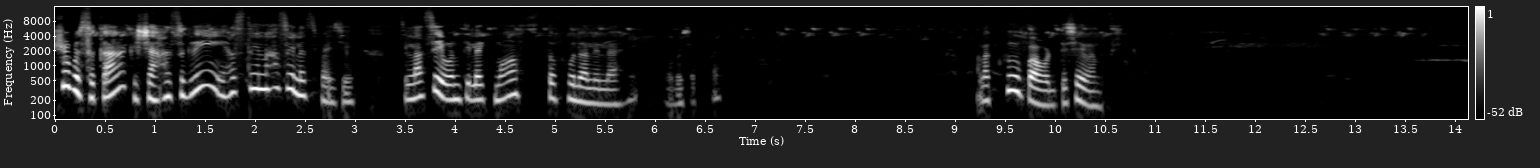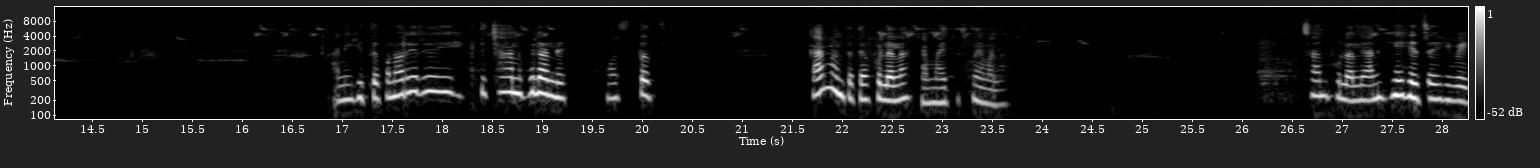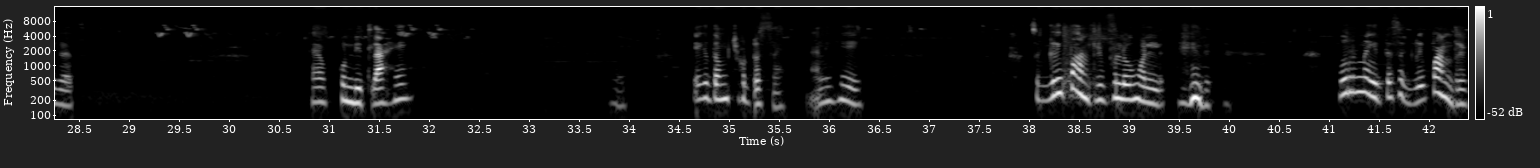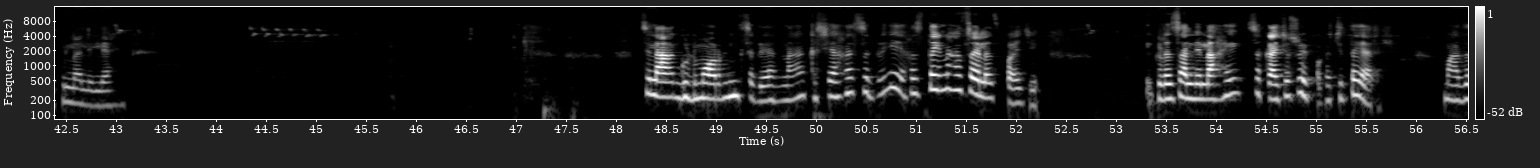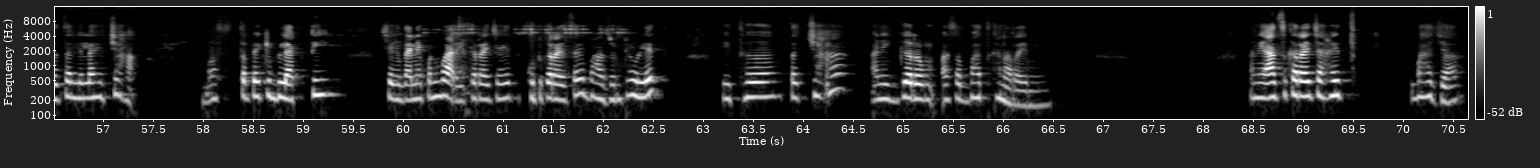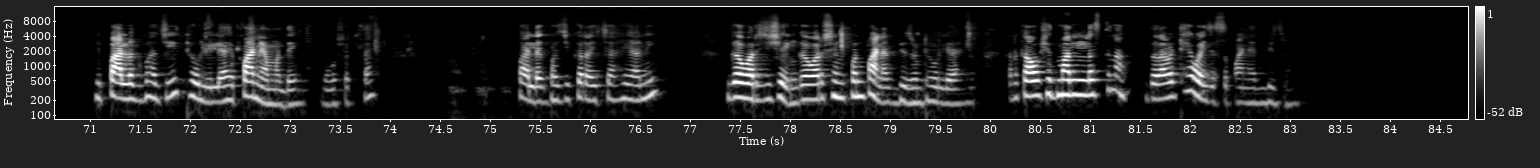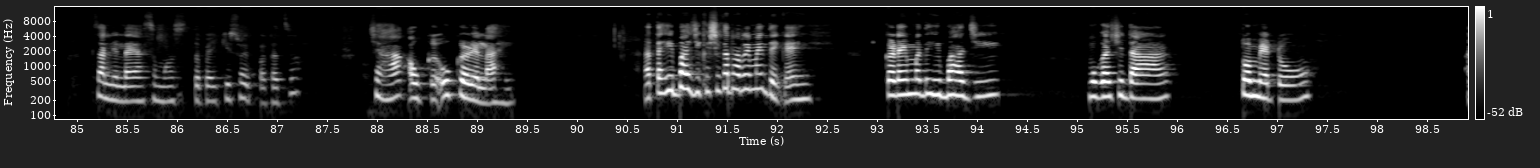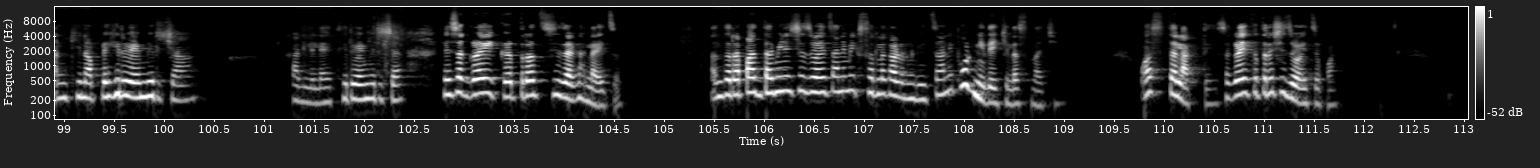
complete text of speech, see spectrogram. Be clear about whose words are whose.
Speaker 1: शुभ सकाळ कशा आहात सगळी हसते ना हसायलाच पाहिजे चला शेवंतीला एक मस्त फुल आलेलं आहे बघू शकता मला खूप आवडते शेवंती आणि इथं पण अरे रे किती छान फुल आले मस्तच काय म्हणतात त्या फुलाला काय माहितीच नाही मला छान फुल आले आणि हे हेच हे वेगळंच ह्या कुंडीतला आहे. एकदम छोटस आहे. आणि हे सगळी पांढरी फुलं म्हणले पूर्ण इथे सगळी पांढरी फुलं आलेली आहेत. चला गुड मॉर्निंग सगळ्यांना. कसे आहात सगळे? हसताय ना हसायलाच पाहिजे. इकडं चाललेलं आहे सकाळच्या स्वयंपाकाची तयारी. माझं चाललेलं आहे चहा. मस्तपैकी ब्लॅक टी शेंगदाणे पण बारीक करायचे आहेत कुट करायचं आहे भाजून ठेवलेत. इथं तर चहा आणि गरम असं भात खाणार आहे मी. आणि आज करायच्या आहेत भाज्या. ही पालक भाजी ठेवलेली आहे पाण्यामध्ये बघू शकता. पालक भाजी करायची आहे आणि गवारची शेंग गवार शेंग पण पाण्यात भिजून ठेवली आहे. कारण का औषध मारलेलं असतं ना जरा ठेवायचं असं पाण्यात भिजून. चाललेलं आहे असं मस्तपैकी स्वयंपाकाचं. चहा उक उकळलेला आहे. आता ही भाजी कशी करणार आहे माहिती आहे काय? कढईमध्ये ही भाजी मुगाची डाळ टोमॅटो आणखीन आपल्या हिरव्या मिरच्या काढलेल्या आहेत. हिरव्या मिरच्या हे सगळं एकत्रच शिजा घालायचं. आणि जरा पाच दहा मिनिट शिजवायचं आणि मिक्सरला काढून घ्यायचं आणि फोडणी द्यायची लसणाची. मस्त लागते. सगळं एकत्र शिजवायचं पण.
